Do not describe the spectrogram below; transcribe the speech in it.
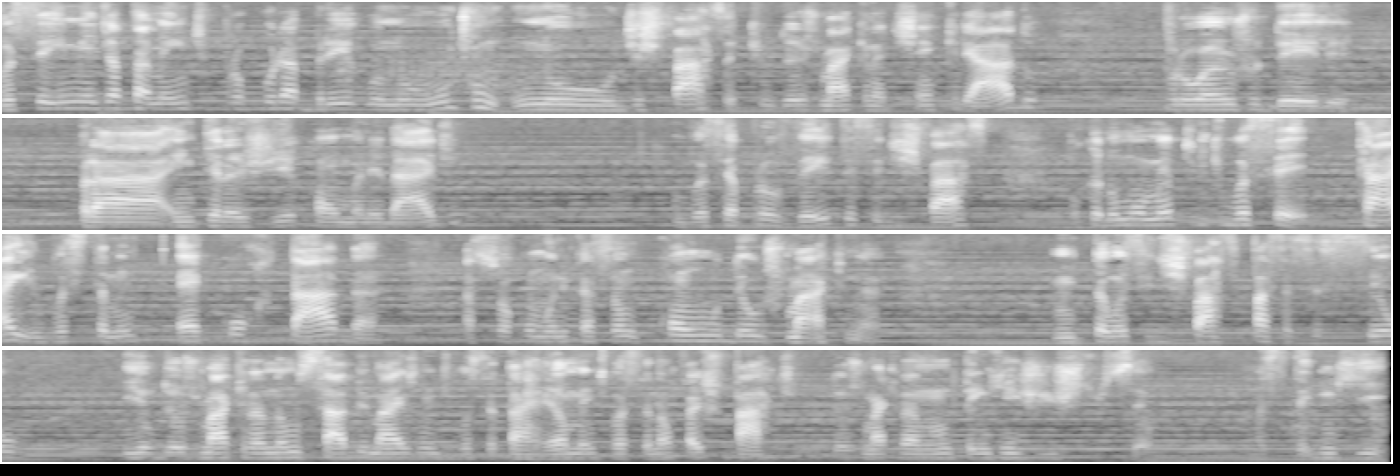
você imediatamente procura abrigo no último no disfarce que o Deus Máquina tinha criado para o anjo dele para interagir com a humanidade. Você aproveita esse disfarce, porque no momento em que você cai, você também é cortada a sua comunicação com o Deus Máquina. Então esse disfarce passa a ser seu e o Deus Máquina não sabe mais onde você está. Realmente você não faz parte. O Deus Máquina não tem registro seu. Você tem que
